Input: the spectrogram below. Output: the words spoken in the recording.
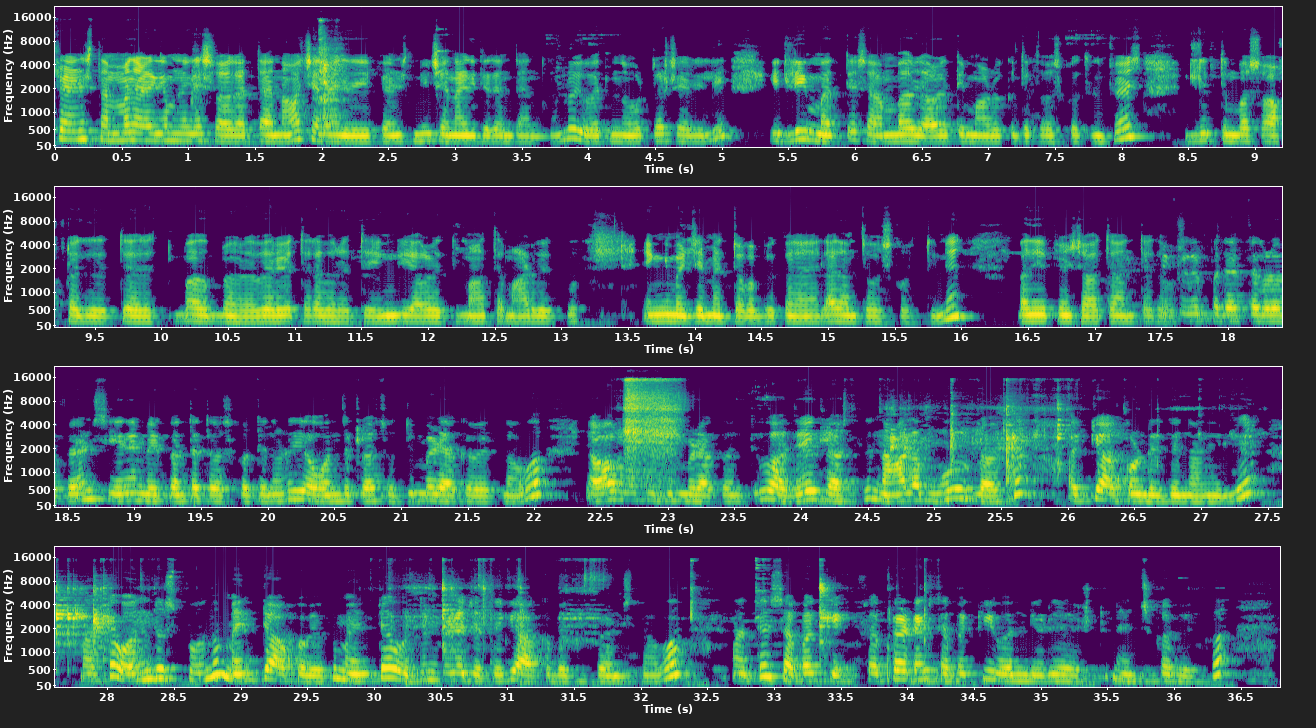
Friends ನಮ್ಮ ಅಡುಗೆ ಮನೆಗೆ ಸ್ವಾಗತ. ನಾವು ಚೆನ್ನಾಗಿದ್ದೀವಿ ಫ್ರೆಂಡ್ಸ್ ನೀವು ಚೆನ್ನಾಗಿದ್ದೀರಿ ಅಂತ ಅಂದ್ಕೊಂಡು ಇವತ್ತಿನ ಹೋಟ್ಲ ಸ್ಟೈಲಲ್ಲಿ ಇಡ್ಲಿ ಮತ್ತು ಸಾಂಬಾರು ಯಾವ ರೀತಿ ಮಾಡಬೇಕಂತ ತೋರಿಸ್ಕೊತೀನಿ ಫ್ರೆಂಡ್ಸ್ ಇಡ್ಲಿ ತುಂಬ ಸಾಫ್ಟಾಗಿರುತ್ತೆ ತುಂಬ ಬೇರೆ ಥರ ಬರುತ್ತೆ. ಹೆಂಗೆ ಯಾವ ರೀತಿ ಮಾತ್ರ ಮಾಡಬೇಕು ಹೆಂಗೆ ಮೆಜರ್ಮೆಂಟ್ ತೊಗೋಬೇಕು ಅನ್ನೋದೆಲ್ಲ ನಾನು ತೋರಿಸ್ಕೊಡ್ತೀನಿ. ಬನ್ನಿ ಫ್ರೆಂಡ್ಸ್ ಯಾವ ಥರ ಅಂತ ಪದಾರ್ಥಗಳು ಫ್ರೆಂಡ್ಸ್ ಏನೇನು ಬೇಕು ಅಂತ ತೋರಿಸ್ಕೊಡ್ತೀನಿ ನೋಡಿ. ಒಂದು ಗ್ಲಾಸ್ ಉದ್ದಿನಬೇಳೆ ಹಾಕೋಬೇಕು ನಾವು. ಯಾವ ಗ್ಲಾಸ್ ಉದ್ದಿನಬೇಳೆ ಹಾಕೊಂತೀವೋ ಅದೇ ಗ್ಲಾಸ್ ನಾಲ್ಕು ಮೂರು ಗ್ಲಾಸು ಅಕ್ಕಿ ಹಾಕ್ಕೊಂಡಿದ್ದೀನಿ ನಾನಿಲ್ಲಿ. ಮತ್ತು ಒಂದು ಸ್ಪೂನು ಮೆಂತ್ಯ ಹಾಕೋಬೇಕು ಮೆಂತ್ಯ ಉದ್ದಿನಬೇಳೆ ಜೊತೆಗೆ ಹಾಕಬೇಕು ಫ್ರೆಂಡ್ಸ್ ನಾವು. ಮತ್ತು ಸಬಕ್ಕಿ ಸಪ್ರೇಟಾಗಿ ಸಬಕ್ಕಿ ಒಂದು ಹಿಡಿಯೋಷ್ಟು ನೆಂಚ್ಕೋಬೇಕು.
